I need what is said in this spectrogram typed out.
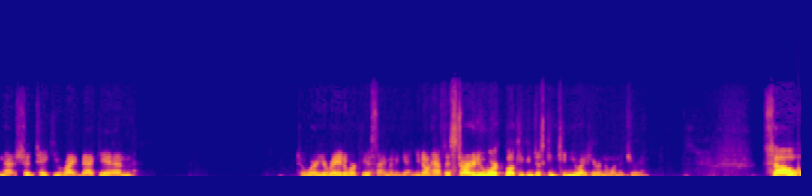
and that should take you right back in to where you're ready to work the assignment again. You don't have to start a new workbook. You can just continue right here in the one that you're in. So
